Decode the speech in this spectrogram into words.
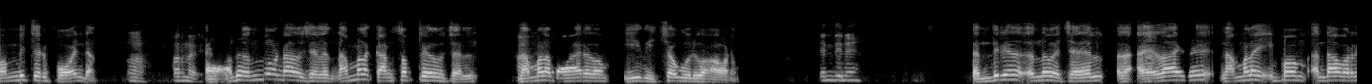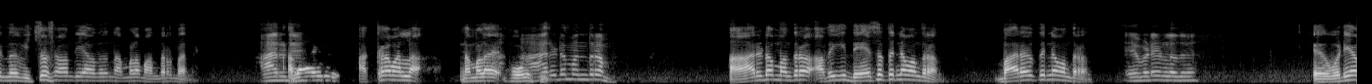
വമ്പിച്ചൊരു പോയിന്റാ. അത് എന്തുകൊണ്ടാന്ന് വെച്ചാൽ നമ്മളെ കൺസെപ്റ്റ് എന്ന് വെച്ചാൽ നമ്മളെ ഭാരതം ഈ വിശ്വഗുരു ആവണം. എന്തിന്? എന്തിന് എന്ന് വെച്ചാൽ അതായത് നമ്മളെ ഇപ്പം എന്താ പറയുന്നത്? വിശ്വശാന്തിയാവുന്നത് നമ്മളെ മന്ത്രം തന്നെ. അതായത് അക്രമല്ല നമ്മളെ ആരുടെ മന്ത്രം? ആരുടെ മന്ത്രം? അത് ഈ ദേശത്തിന്റെ മന്ത്രം ഭാരതത്തിന്റെ മന്ത്രം. എവിടെയുള്ളത്? എവിടെയാ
